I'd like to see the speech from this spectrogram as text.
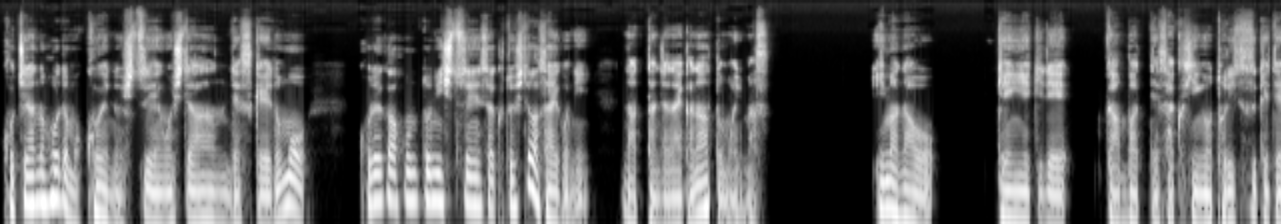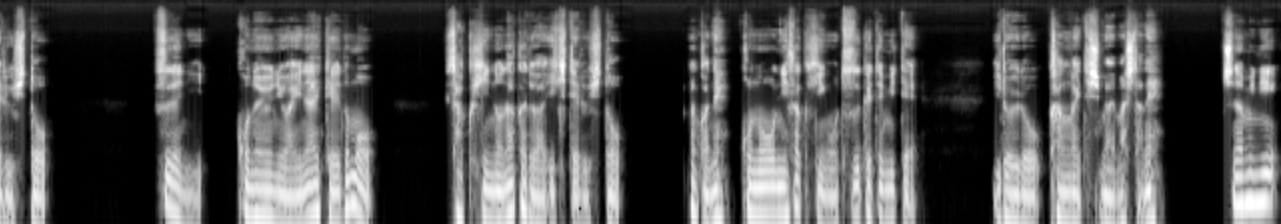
こちらの方でも声の出演をしたんですけれども、これが本当に出演作としては最後になったんじゃないかなと思います。今なお、現役で頑張って作品を撮り続けてる人、すでにこの世にはいないけれども、作品の中では生きてる人。なんかね、この2作品を続けてみて、いろいろ考えてしまいましたね。ちなみに、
